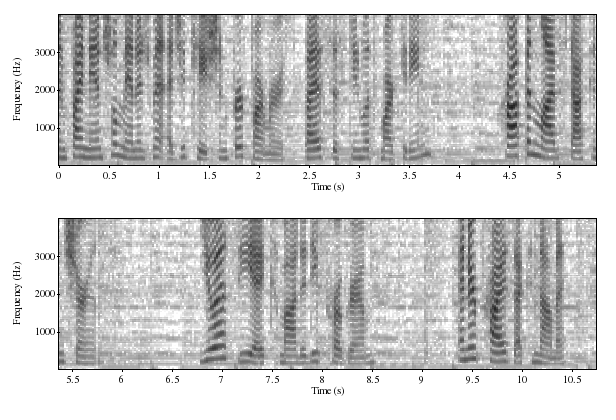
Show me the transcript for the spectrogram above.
and financial management education for farmers by assisting with marketing, crop and livestock insurance, USDA commodity programs, enterprise economics,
